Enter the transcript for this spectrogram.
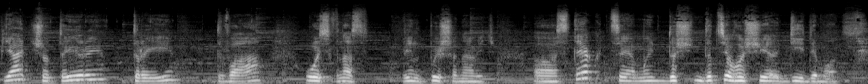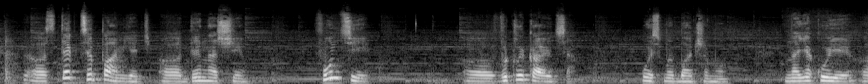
5, 4, 3, 2. Ось в нас він пише навіть стек. Це ми до, цього ще дійдемо. Е, Стек це пам'ять, е, де наші функції е, викликаються. Ось ми бачимо, на, якої, е,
